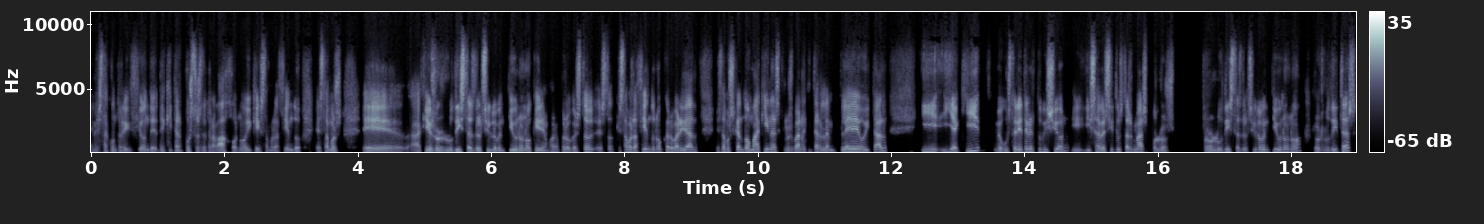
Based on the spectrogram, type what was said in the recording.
en esta contradicción de, de, quitar puestos de trabajo, ¿no? Y qué estamos haciendo. Estamos, eh, aquellos los ludistas del siglo XXI, ¿no? Que dirían, bueno, pero esto, esto ¿qué estamos haciendo, no? Qué barbaridad. Estamos creando máquinas que nos van a quitar el empleo y tal. Y, y aquí me gustaría tener tu visión y, y saber si tú estás más por los proludistas del siglo XXI, ¿no? los luditas,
